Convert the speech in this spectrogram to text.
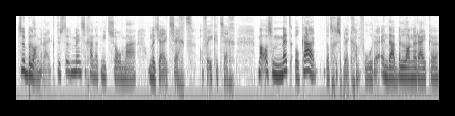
te belangrijk. Dus de mensen gaan het niet zomaar omdat jij het zegt of ik het zeg. Maar als we met elkaar dat gesprek gaan voeren en daar belangrijke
